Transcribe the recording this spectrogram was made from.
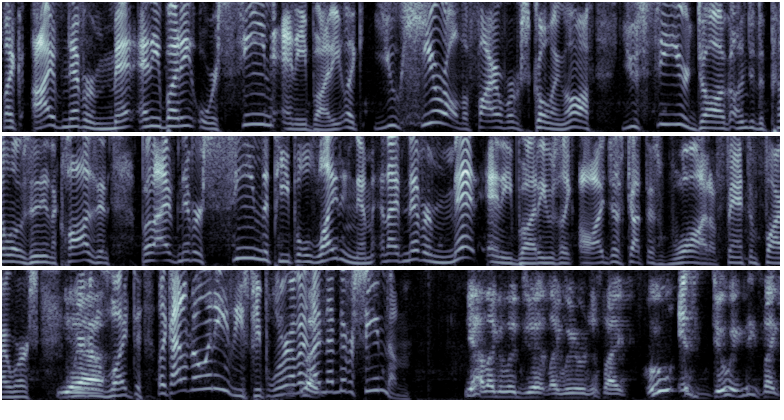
Like I've never met anybody or seen anybody. Like you hear all the fireworks going off, you see your dog under the pillows and in the closet, but I've never seen the people lighting them, and I've never met anybody who's like, oh, I just got this wad of phantom fireworks. We're Yeah. gonna light. The-. Like I don't know any of these people, or I've, Right. I've never seen them. Yeah, like legit. Like we were just like, who is doing these? Like,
